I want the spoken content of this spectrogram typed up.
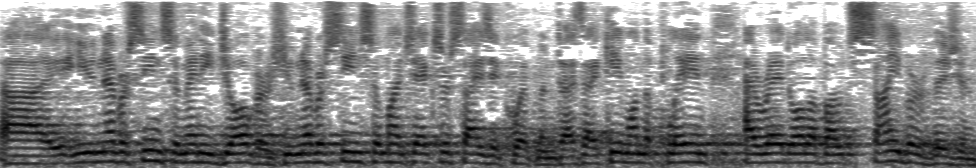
Uh, you've never seen so many joggers. You've never seen so much exercise equipment. As I came on the plane, I read all about cyber vision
